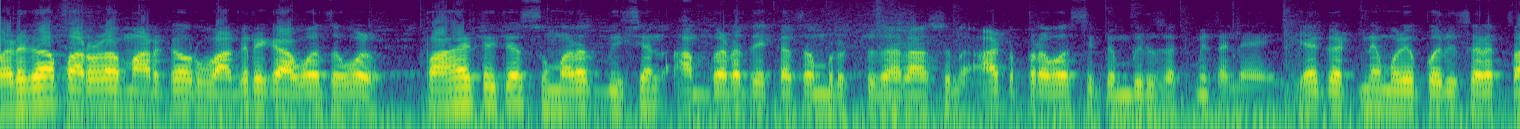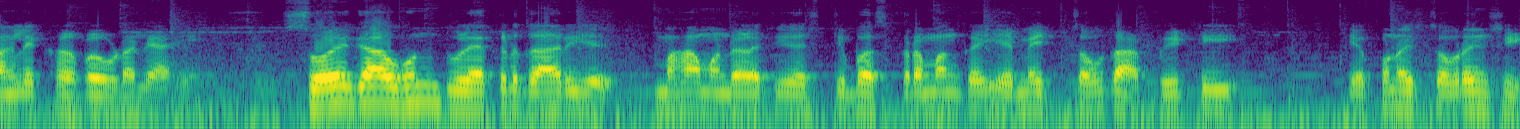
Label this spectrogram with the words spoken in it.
भडगा पारोळा मार्गावर वागरे गावाजवळ पहाटेच्या सुमारास भीषण अपघातात एकाचा मृत्यू झाला असून आठ प्रवासी गंभीर जखमी झाले आहे. या घटनेमुळे परिसरात चांगले खळबळ उडाले आहे. सोयगावहून धुळ्याकडे जाणारी महामंडळाची एस टी बस क्रमांक एम एच चौदा पी टी एकोणीस चौऱ्याऐंशी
